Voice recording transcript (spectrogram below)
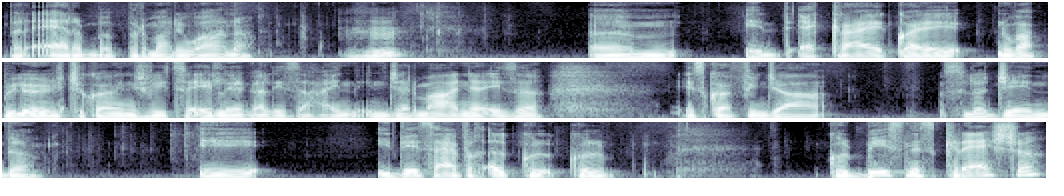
per erba, per marijuana. Mhm. Um, e e crea quai non va più lunge qua in Svizzera è legalizzata. In, in Germania è è qua fin già sull'agenda. E ed è einfach col, col, col business cresce,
